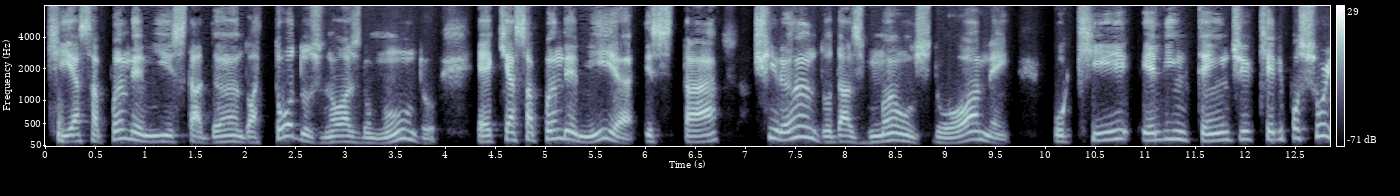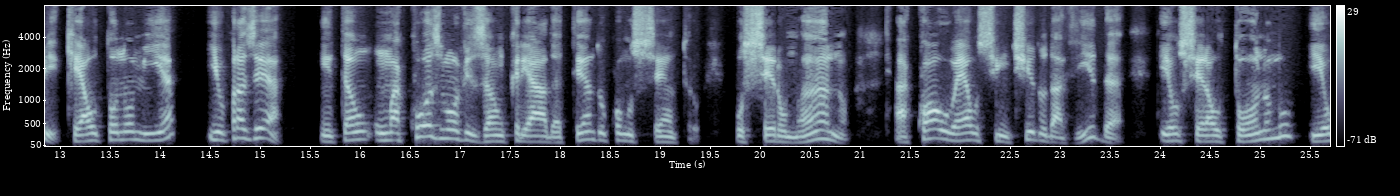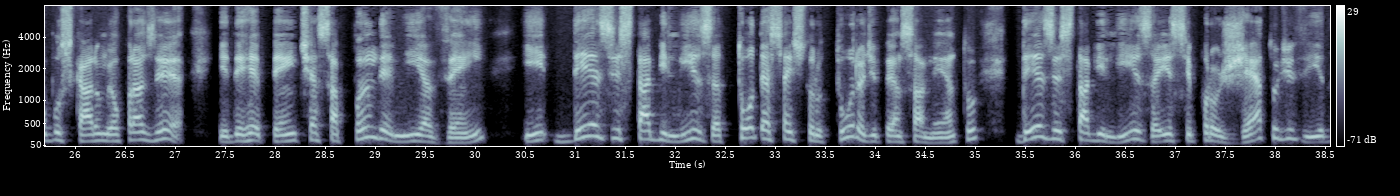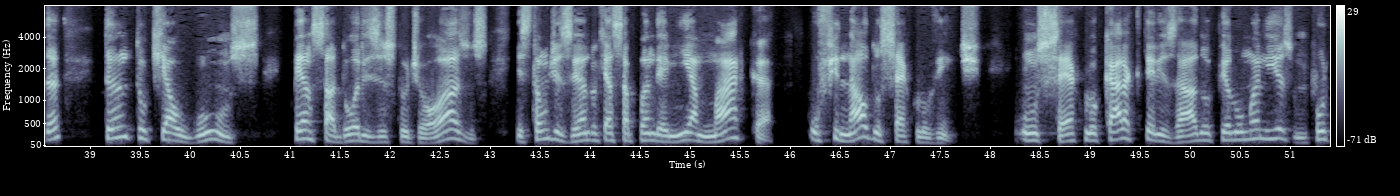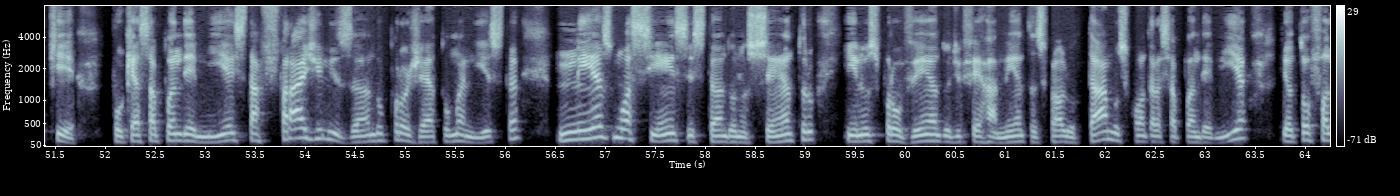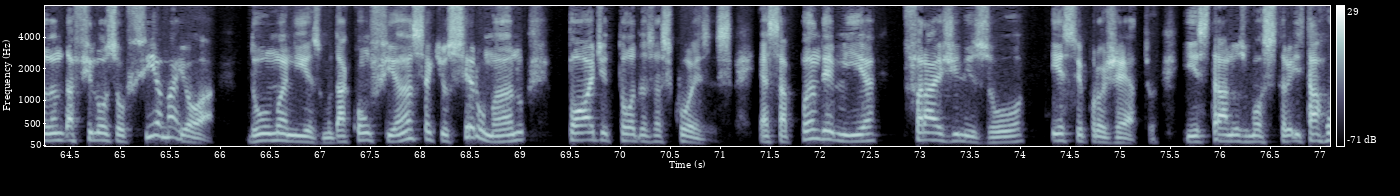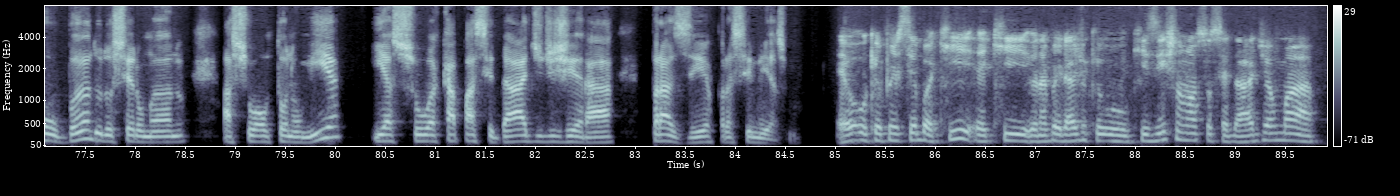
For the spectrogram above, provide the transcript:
que essa pandemia está dando a todos nós no mundo é que essa pandemia está tirando das mãos do homem o que ele entende que ele possui, que é a autonomia e o prazer. Então, uma cosmovisão criada tendo como centro o ser humano, a qual é o sentido da vida, eu ser autônomo e eu buscar o meu prazer. E de repente essa pandemia vem e desestabiliza toda essa estrutura de pensamento, desestabiliza esse projeto de vida, tanto que alguns pensadores estudiosos estão dizendo que essa pandemia marca o final do século XX um século caracterizado pelo humanismo. Por quê? Porque essa pandemia está fragilizando o projeto humanista, mesmo a ciência estando no centro e nos provendo de ferramentas para lutarmos contra essa pandemia. Eu estou falando da filosofia maior do humanismo, da confiança que o ser humano pode todas as coisas. Essa pandemia fragilizou esse projeto e está nos mostrando, está roubando do ser humano a sua autonomia e a sua capacidade de gerar prazer para si mesmo. É o que eu percebo aqui é que, na verdade, o que, o que existe na nossa sociedade é uma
